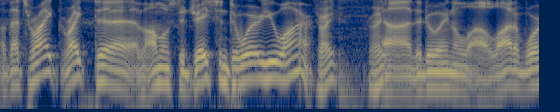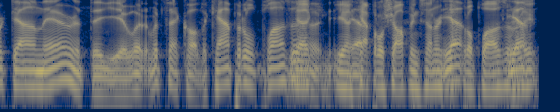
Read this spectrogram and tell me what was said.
Oh, that's right, right, uh, almost adjacent to where you are. Right, right. Uh, they're doing a, a lot of work down there at the uh, what, what's that called? The Capitol Plaza. yeah, Uh, yeah, Capital Shopping Center, Yeah, Capital Plaza, yeah, right?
